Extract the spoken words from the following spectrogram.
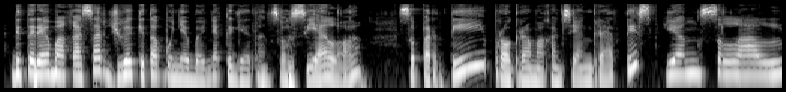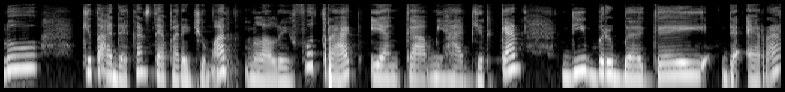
Di TDA Makassar juga kita punya banyak kegiatan sosial loh, seperti program makan siang gratis yang selalu kita adakan setiap hari Jumat melalui food truck yang kami hadirkan di berbagai daerah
